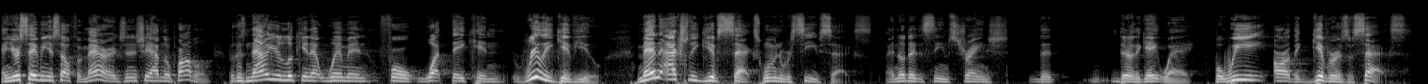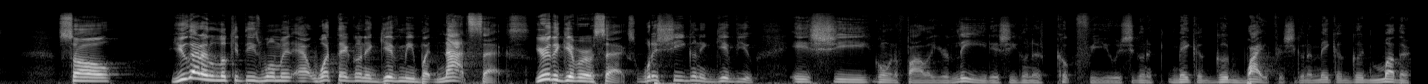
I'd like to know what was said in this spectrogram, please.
and you're saving yourself for marriage, then it should have no problem because now you're looking at women for what they can really give you. Men actually give sex, women receive sex. I know that it seems strange that they're the gateway, but we are the givers of sex. So you got to look at these women at what they're going to give me, but not sex. You're the giver of sex. What is she going to give you? Is she going to follow your lead? Is she going to cook for you? Is she going to make a good wife? Is she going to make a good mother?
